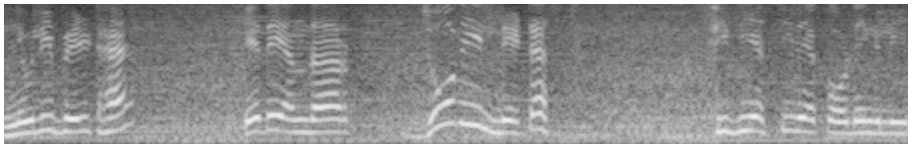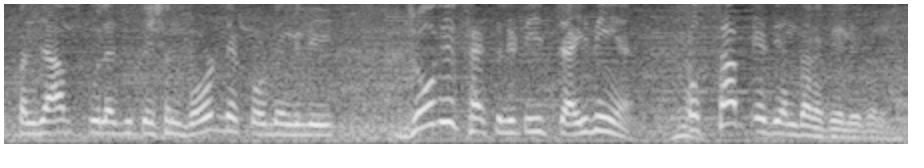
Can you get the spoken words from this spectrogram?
ਨਿਊਲੀ ਬਿਲਟ ਹੈ। ਇਹਦੇ ਅੰਦਰ ਜੋ ਵੀ ਲੇਟੈਸਟ ਸੀਬੀਐਸਈ E ਦੇ accordingly Punjab school education board ਦੇ ਅਕੋਰਡਿੰਗਲੀ ਜੋ ਵੀ ਫੈਸਿਲਿਟੀ ਚਾਹੀਦੀਆਂ ਉਹ ਸਭ ਇਹਦੇ ਅੰਦਰ ਅਵੇਲੇਬਲ ਹੈ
